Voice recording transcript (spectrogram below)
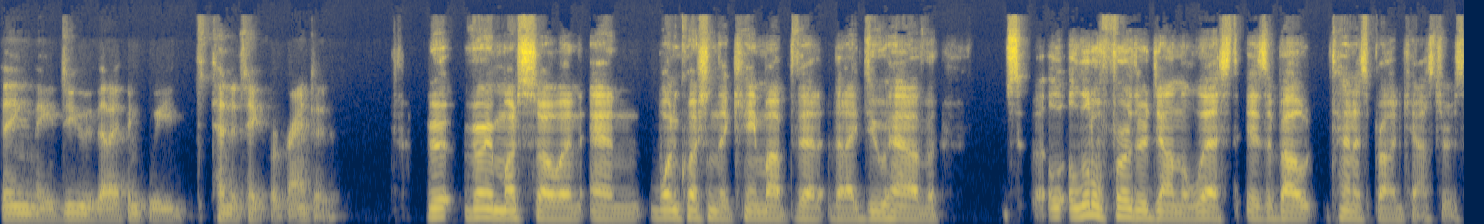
thing they do that I think we tend to take for granted. Very much so. And and one question that came up that that I do have a little further down the list is about tennis broadcasters.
